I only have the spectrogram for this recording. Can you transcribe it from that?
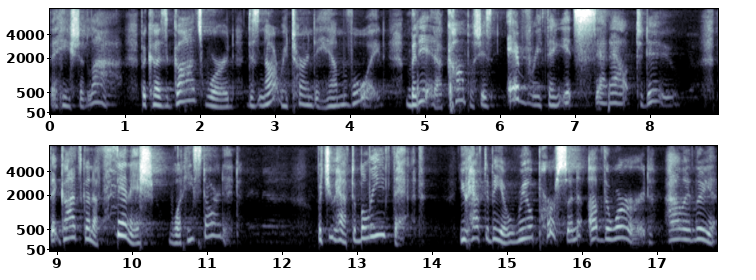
that he should lie. Because God's word does not return to him void, but it accomplishes everything it's set out to do. That God's going to finish what he started. But you have to believe that. You have to be a real person of the word. Hallelujah.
